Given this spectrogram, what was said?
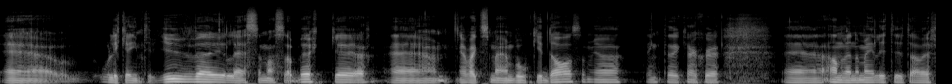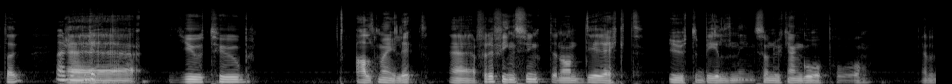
eh, olika intervjuer, läser massa böcker. Eh, jag har faktiskt med en bok idag som jag tänkte kanske eh, använda mig lite utav efter. Eh, YouTube, allt möjligt. Eh, för det finns ju inte någon direkt utbildning som du kan gå på eller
